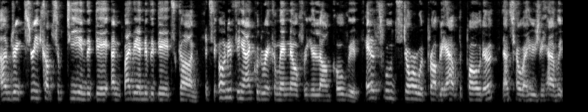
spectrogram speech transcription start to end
I'll drink three cups of tea in the day, and by the end of the day, it's gone. It's the only thing I could recommend now for your long COVID. Health food store would probably have the powder. That's how I usually have it.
